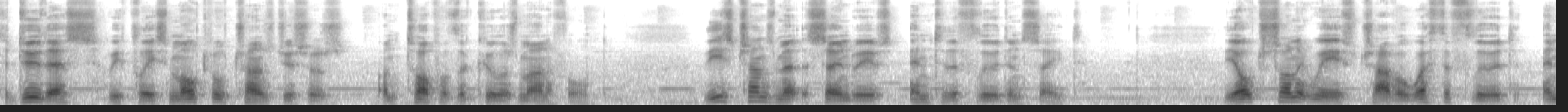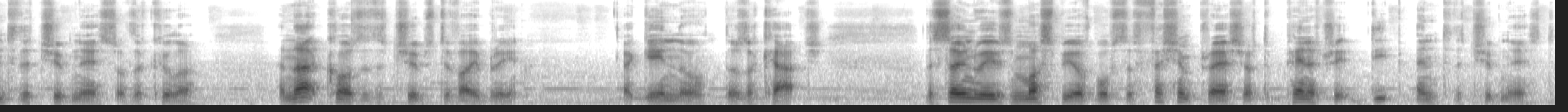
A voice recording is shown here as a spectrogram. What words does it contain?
To do this, we place multiple transducers on top of the cooler's manifold. These transmit the sound waves into the fluid inside. The ultrasonic waves travel with the fluid into the tube nest of the cooler, and that causes the tubes to vibrate. Again though, there's a catch. The sound waves must be of both sufficient pressure to penetrate deep into the tube nest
